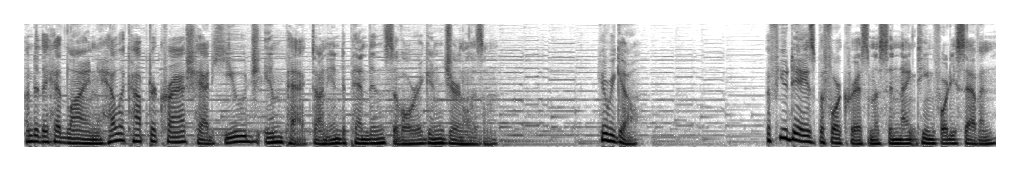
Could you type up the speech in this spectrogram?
under the headline Helicopter Crash Had Huge Impact on Independence of Oregon Journalism. Here we go. A few days before Christmas in 1947,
